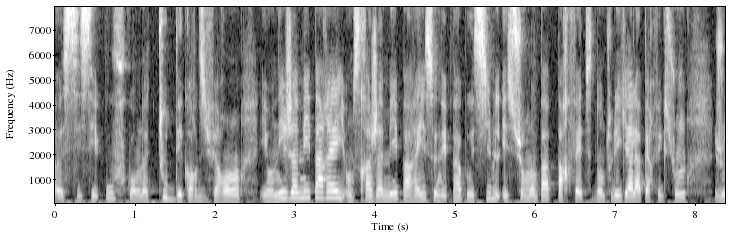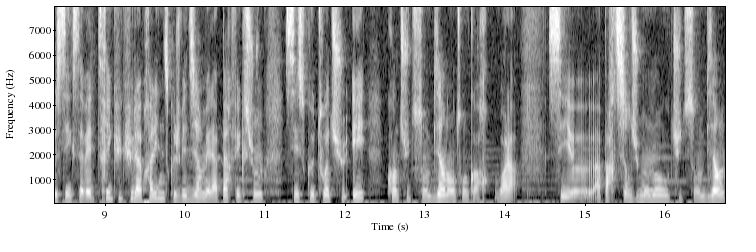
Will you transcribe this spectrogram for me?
Euh, c'est ouf, quoi. On a toutes des corps différents et on n'est jamais pareil. On sera jamais pareil, ce n'est pas possible et sûrement pas parfaite. Dans tous les cas, la perfection, je sais que ça va être très cucul la praline ce que je vais dire, mais la perfection, c'est ce que toi tu es quand tu te sens bien dans ton corps. Voilà. C'est euh, à partir du moment où tu te sens bien,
